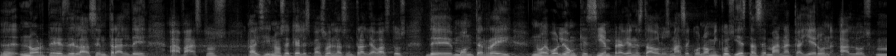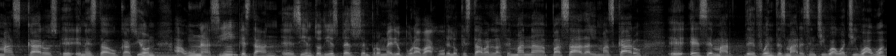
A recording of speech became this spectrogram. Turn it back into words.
eh, norte es de la central de Abastos. Ay, sí, no sé qué les pasó en la central de abastos de Monterrey, Nuevo León, que siempre habían estado los más económicos y esta semana cayeron a los más caros eh, en esta ocasión. Aún así, están 110 eh, pesos en promedio por abajo de lo que estaban la semana pasada, el más caro. Eh, ese mar de Fuentes Mares en Chihuahua, Chihuahua,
